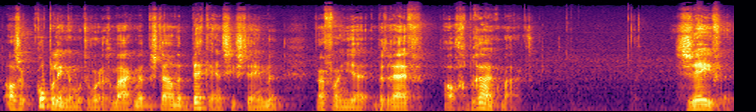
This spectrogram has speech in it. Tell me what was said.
als er koppelingen moeten worden gemaakt met bestaande back-end systemen waarvan je bedrijf al gebruik maakt. 7.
